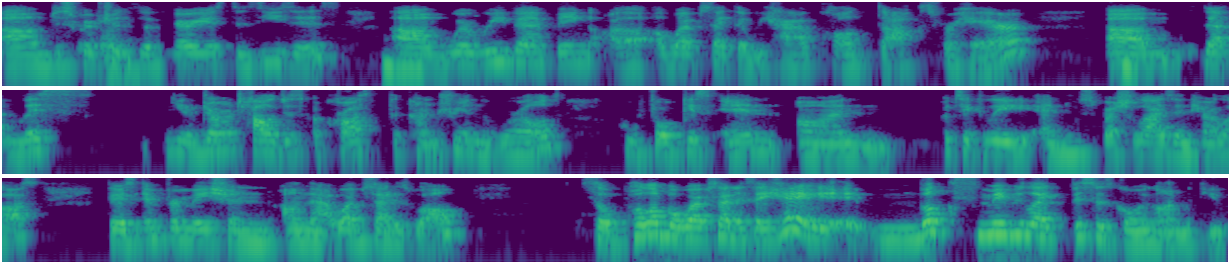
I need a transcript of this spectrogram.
um, descriptions of various diseases. Mm-hmm. Um, we're revamping a, a, website that we have called Docs for Hair um, that lists, you know, dermatologists across the country and the world who focus in on particularly and who specialize in hair loss. There's information on that website as well. So pull up a website and say, hey, it looks maybe like this is going on with you.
